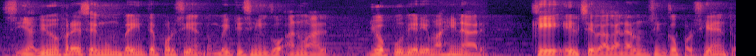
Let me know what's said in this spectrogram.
Si a mí me ofrecen un 20%, un 25% anual, yo pudiera imaginar que él se va a ganar un 5%,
